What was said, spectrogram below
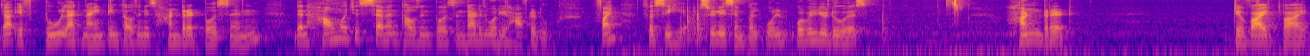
Yeah if 2 lakh 19000 is 100 percent then how much is 7000 percent? That is what you have to do. Fine? So see here. It's really simple. What, what will you do is 100 divide by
